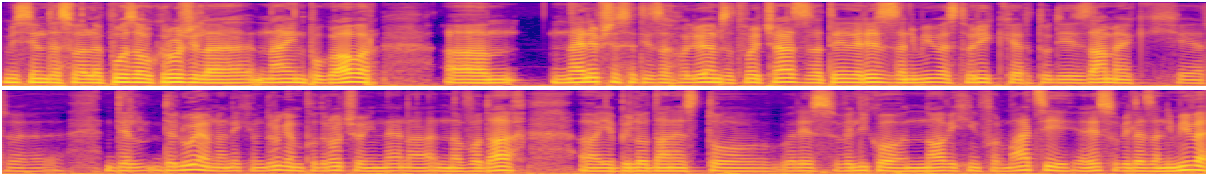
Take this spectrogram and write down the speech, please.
Mislim, da smo lepo zaokrožili najn pogovor. Um, Najlepše se ti zahvaljujem za tvoj čas, za te res zanimive stvari, ker tudi za me, ker eh, del, delujem na nekem drugem področju in ne na, na vodah, eh, je bilo danes to res veliko novih informacij, res so bile zanimive.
